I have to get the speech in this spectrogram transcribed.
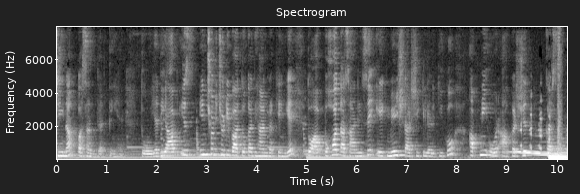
जीना पसंद करती हैं। तो यदि आप इस, इन छोटी छोटी बातों का ध्यान रखेंगे तो आप बहुत आसानी से एक मेष राशि की लड़की को अपनी ओर आकर्षित कर सकते हैं।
